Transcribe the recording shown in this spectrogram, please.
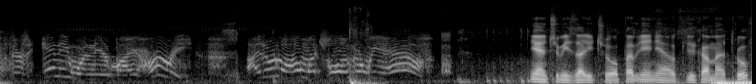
If there's anyone nearby, hurry. I don't know how much longer we have. Nie wiem, czy mi zaliczyło. Pewnie nie o kilka metrów.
